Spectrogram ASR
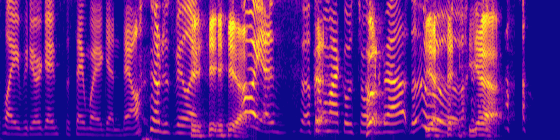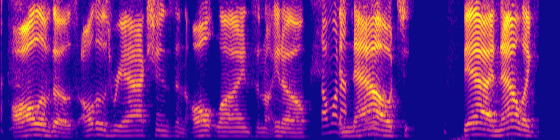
play video games the same way again now. They'll just be like, Yeah. oh, yes, that's what Michael was talking about. yeah, yeah. All of those, all those reactions and alt lines, and you know, Someone and now, to, yeah, and now like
